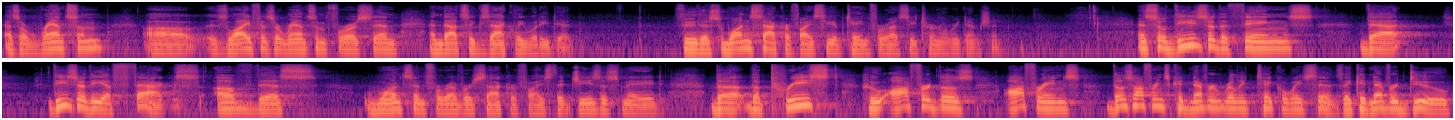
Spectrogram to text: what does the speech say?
as a ransom, uh, His life as a ransom for our sin. And that's exactly what He did. Through this one sacrifice, he obtained for us eternal redemption. And so these are the things that, these are the effects of this once and forever sacrifice that Jesus made. The, the priest who offered those offerings, those offerings could never really take away sins. They could never do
